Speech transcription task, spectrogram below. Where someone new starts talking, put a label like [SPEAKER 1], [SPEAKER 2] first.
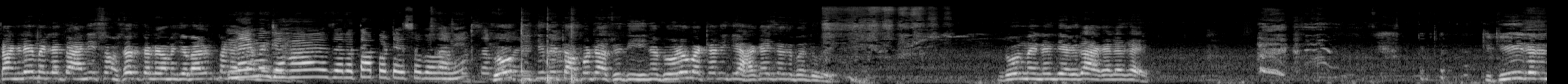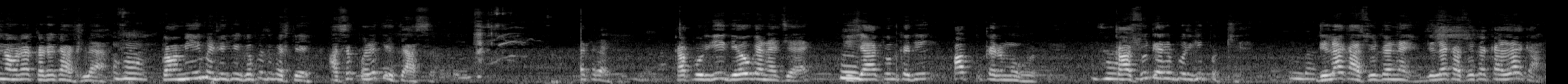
[SPEAKER 1] चांगले म्हटलं तर आणि संसार केला म्हणजे बाळात
[SPEAKER 2] नाही म्हणजे हा जरा तापट आहे स्वभावाने.
[SPEAKER 1] तो किती बी तापट असू दे हिनं डोळं वाटलं की हागायचाच बंद होईल. दोन महिन्यांनी एकदा हागायला जाय. किती जर नवरा कडक असला
[SPEAKER 2] हा.
[SPEAKER 1] तो आम्ही म्हटले की गपच बसते असं परत येते असं. का पोरगी देवगणाची आहे तिच्या हातून कधी पाप कर्म होत नाही.
[SPEAKER 2] हा.
[SPEAKER 1] कासुट्याने पोरगी पक्की आहे. दिला कासुटा नाही? दिला कासुटा काढला का?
